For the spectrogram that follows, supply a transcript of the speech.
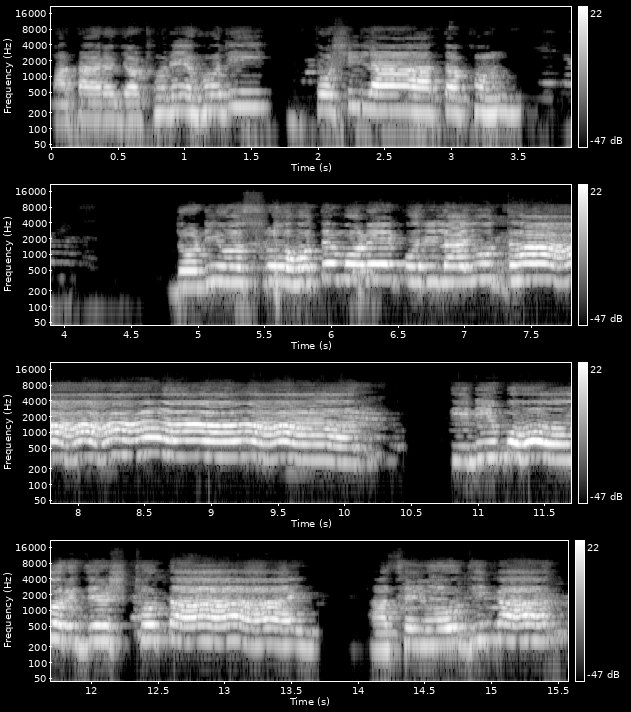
মাতার জঠরে হরি পশিলা তখন। দ্রোণী অস্ত্র হতে মরে করিলা উদ্ধার। তিনি মোর জ্যেষ্ঠতায় আছে অধিকার।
